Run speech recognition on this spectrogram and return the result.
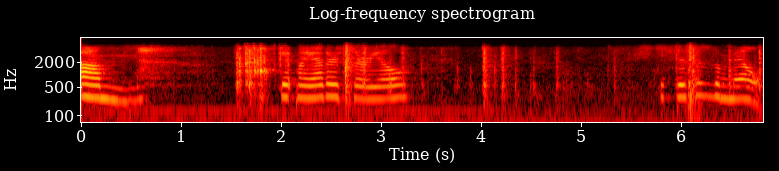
Um, get my other cereal. If this is the milk.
